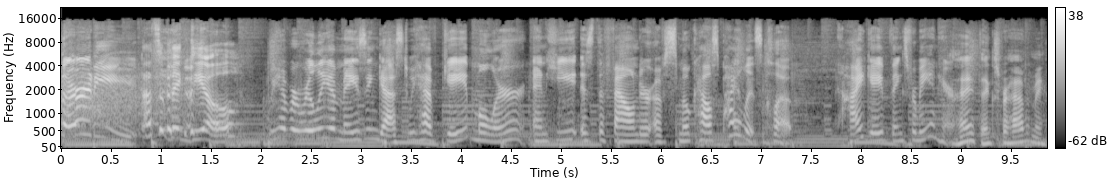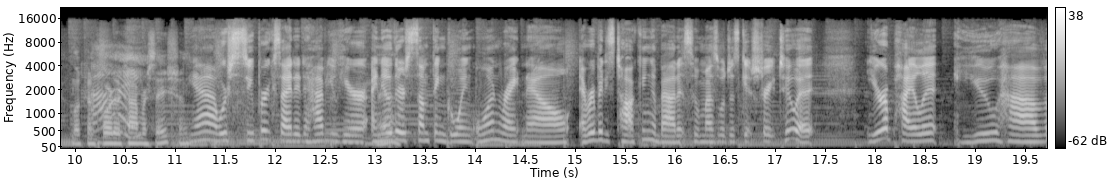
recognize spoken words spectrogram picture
30. That's a big deal. We have a really amazing guest. We have Gabe Muller, and he is the founder of Smokehouse Pilots Club. Hi, Gabe. Thanks for being here. Hey, thanks for having me. Looking forward to the conversation. Yeah, we're super excited to have you here. I know Yeah. there's something going on right now. Everybody's talking about it, so we might as well just get straight to it. You're a pilot. You have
